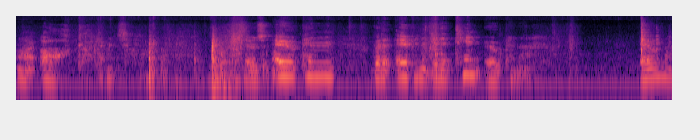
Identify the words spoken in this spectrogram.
Right, oh god damn it. So it's open, gotta open it with a tin opener. Oh my.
